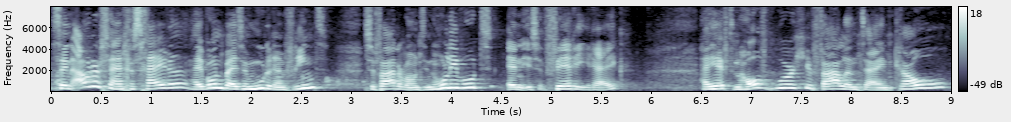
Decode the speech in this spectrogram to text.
Zijn ouders zijn gescheiden, hij woont bij zijn moeder en vriend. Zijn vader woont in Hollywood en is very rijk. Hij heeft een halfbroertje, Valentijn Krauwel.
